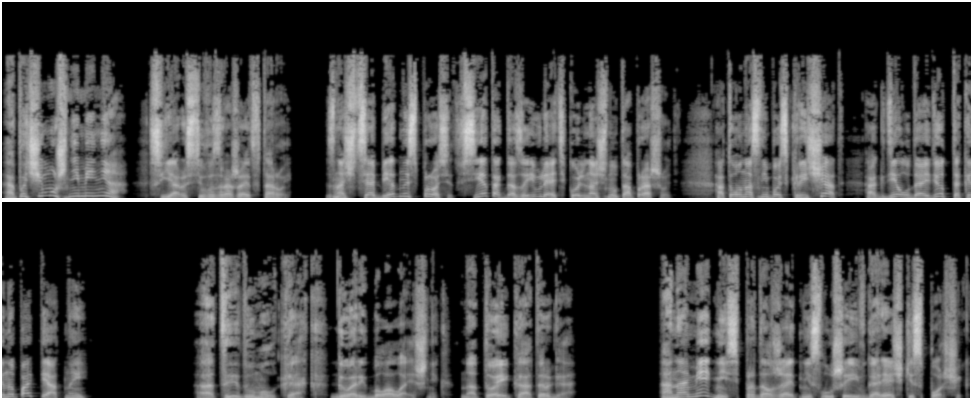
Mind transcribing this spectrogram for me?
«А почему ж не меня?» — с яростью возражает второй. «Значит, вся бедность просит. Все тогда заявляйте, коль начнут опрашивать. А то у нас, небось, кричат, а к делу дойдет, так и на попятный». «А ты думал, как?» — говорит балалайшник. «На то и каторга». «А на меднись», — продолжает, не слушая и в горячке, спорщик,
